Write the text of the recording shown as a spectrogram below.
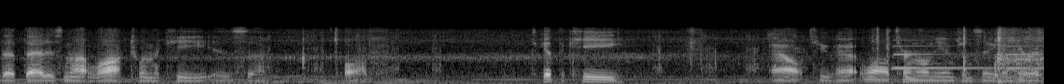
that that is not locked when the key is uh, off. To get the key out, you have, well, I'll turn on the engine so you can hear it.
